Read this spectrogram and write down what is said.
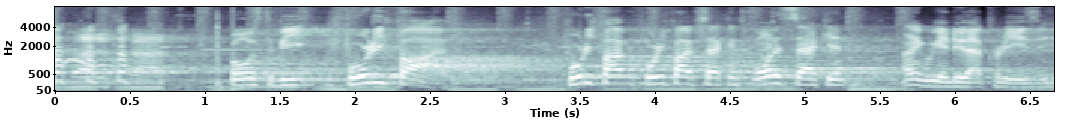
That is bad. Goal is to beat 45. 45 and 45 seconds, one a second. I think we can do that pretty easy.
